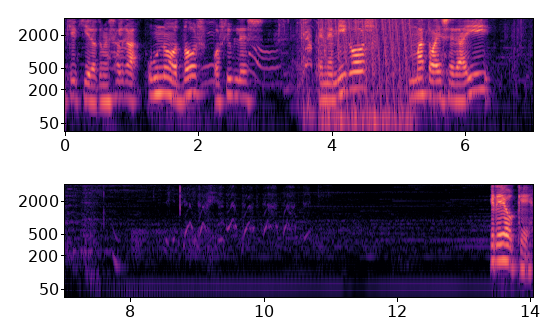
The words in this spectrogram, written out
Aquí quiero? Que me salga uno o dos posibles enemigos. Mato a ese de ahí. Creo que...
